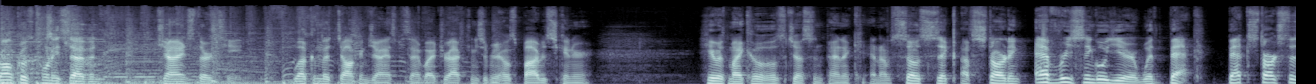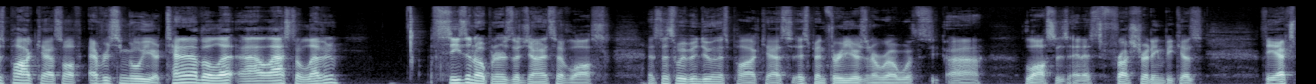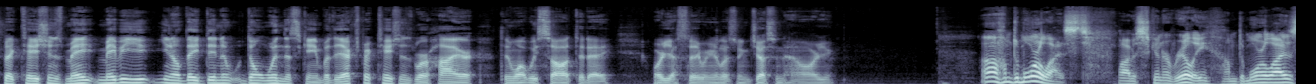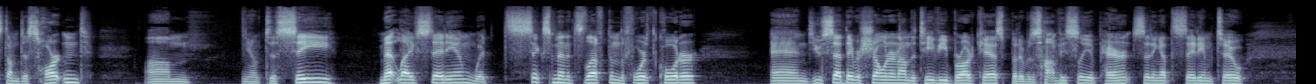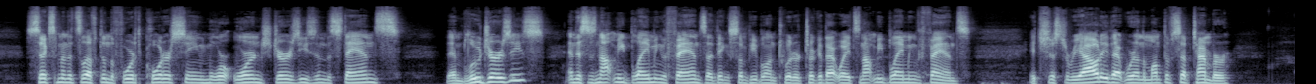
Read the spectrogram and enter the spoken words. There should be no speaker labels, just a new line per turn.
Broncos 27, Giants 13. Welcome to Talking Giants presented by DraftKings. I'm your host, Bobby Skinner. Here with my co host, Justin Pennick. And I'm so sick of starting every single year with Beck. Beck starts this podcast off every single year. 10 out of the le- uh, last 11 season openers the Giants have lost. And since we've been doing this podcast, it's been three years in a row with uh, losses. And it's frustrating because the expectations may maybe you know they didn't don't win this game, but the expectations were higher than what we saw today or yesterday when you're listening. Justin, how are you?
Uh, I'm demoralized, Bobby Skinner. Really, I'm demoralized. I'm disheartened. Um, you know, to see MetLife Stadium with six minutes left in the fourth quarter, and you said they were showing it on the TV broadcast, but it was obviously apparent sitting at the stadium too. Six minutes left in the fourth quarter, seeing more orange jerseys in the stands than blue jerseys. And this is not me blaming the fans. I think some people on Twitter took it that way. It's not me blaming the fans. It's just a reality that we're in the month of September,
